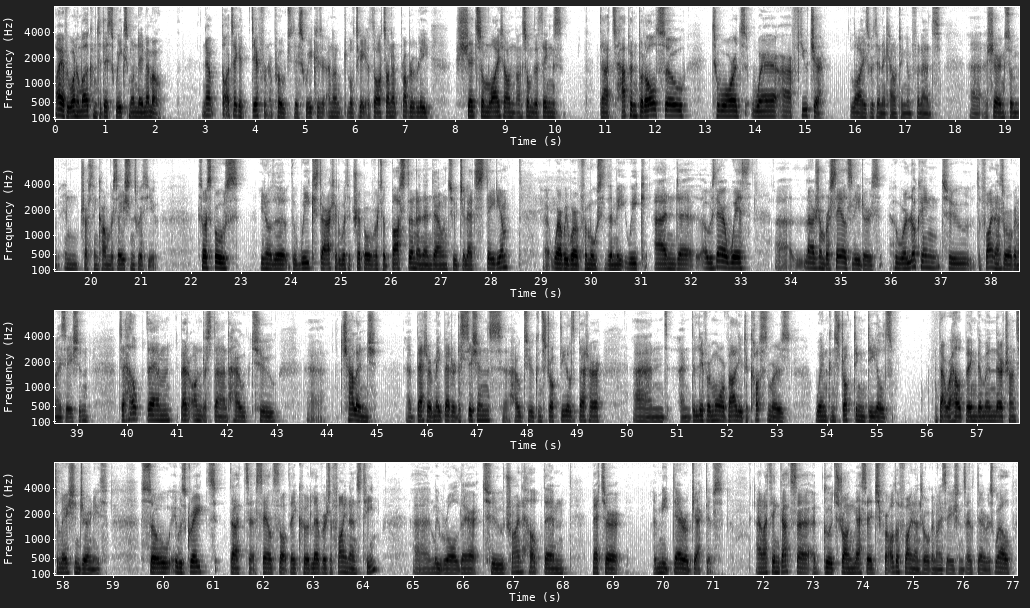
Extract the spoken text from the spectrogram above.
Hi, everyone, and welcome to this week's Monday Memo. Now, thought I'd take a different approach this week, and I'd love to get your thoughts on it. Probably shed some light on, on some of the things that happened, but also towards where our future lies within accounting and finance, uh, sharing some interesting conversations with you. So, I suppose you know the the week started with a trip over to Boston and then down to Gillette Stadium uh, where we were for most of the meet week, and uh, I was there with a large number of sales leaders who were looking to the finance organization to help them better understand how to uh, challenge uh, better, make better decisions, uh, how to construct deals better, and and deliver more value to customers when constructing deals that were helping them in their transformation journeys. So it was great that uh, sales thought they could leverage a finance team, and we were all there to try and help them better meet their objectives. And I think that's a, a good, strong message for other finance organizations out there as well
